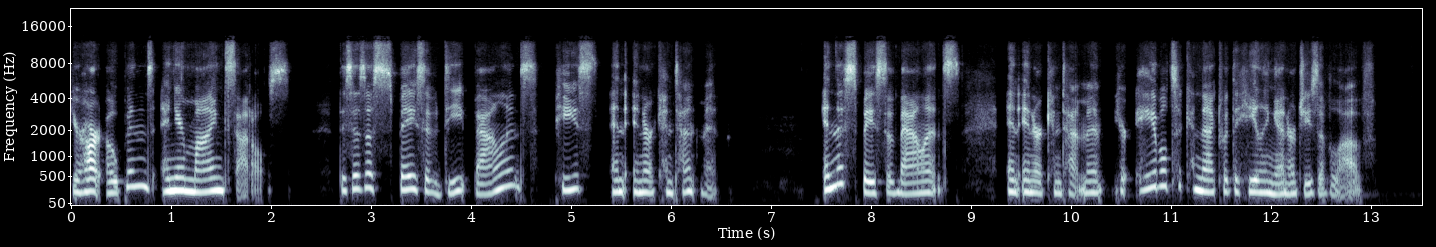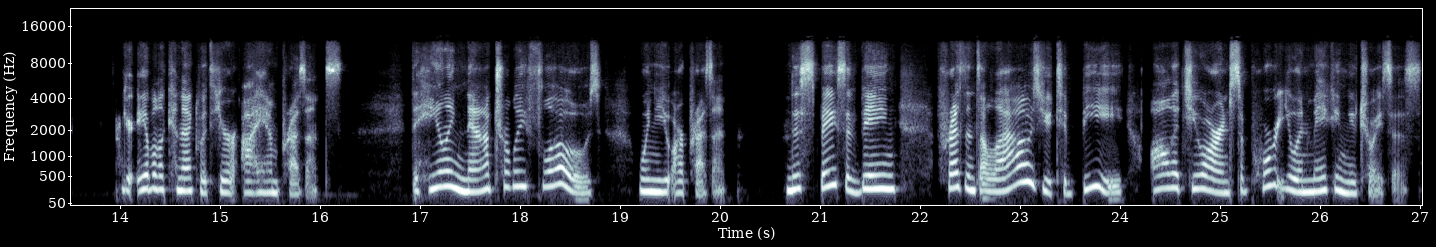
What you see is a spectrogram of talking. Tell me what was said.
Your heart opens and your mind settles. This is a space of deep balance, peace, and inner contentment. In this space of balance and inner contentment, you're able to connect with the healing energies of love. You're able to connect with your I am presence. The healing naturally flows when you are present. This space of being present allows you to be all that you are and support you in making new choices,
